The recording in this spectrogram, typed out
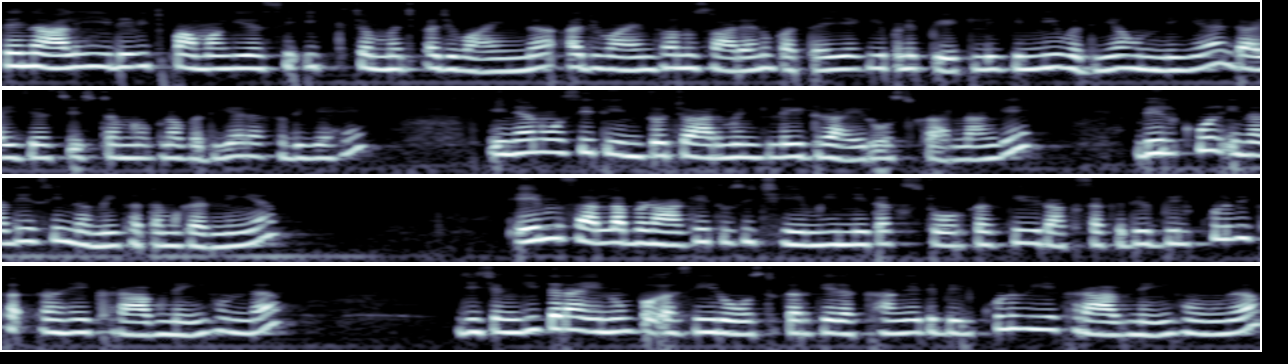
ਤੇ ਨਾਲ ਹੀ ਇਹਦੇ ਵਿੱਚ ਪਾਵਾਂਗੇ ਅਸੀਂ 1 ਚਮਚ ਅਜਵਾਇਨ ਦਾ। ਅਜਵਾਇਨ ਤੁਹਾਨੂੰ ਸਾਰਿਆਂ ਨੂੰ ਪਤਾ ਹੀ ਹੈ ਕਿ ਆਪਣੇ ਪੇਟ ਲਈ ਕਿੰਨੀ ਵਧੀਆ ਹੁੰਦੀ ਹੈ, ਡਾਈਜੈਸਟ ਸਿਸਟਮ ਨੂੰ ਆਪਣਾ ਵਧੀਆ ਰੱਖਦੀ ਹੈ ਇਹ। ਇਹਨਾਂ ਨੂੰ ਅਸੀਂ 3 ਤੋਂ 4 ਮਿੰਟ ਲਈ ਡਰਾਈ ਰੋਸਟ ਕਰ ਲਾਂਗੇ। ਬਿਲਕੁਲ ਇਹਨਾਂ ਦੀ ਅਸੀਂ ਨਮੀ ਖਤਮ ਕਰਨੀ ਹੈ ਇਹ ਮਸਾਲਾ ਬਣਾ ਕੇ ਤੁਸੀਂ 6 ਮਹੀਨੇ ਤੱਕ ਸਟੋਰ ਕਰਕੇ ਵੀ ਰੱਖ ਸਕਦੇ ਹੋ। ਬਿਲਕੁਲ ਵੀ ਇਹ ਖਰਾਬ ਨਹੀਂ ਹੁੰਦਾ। ਜੇ ਚੰਗੀ ਤਰ੍ਹਾਂ ਇਹਨੂੰ ਅਸੀਂ ਰੋਸਟ ਕਰਕੇ ਰੱਖਾਂਗੇ ਤੇ ਬਿਲਕੁਲ ਵੀ ਇਹ ਖਰਾਬ ਨਹੀਂ ਹੋਊਗਾ।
